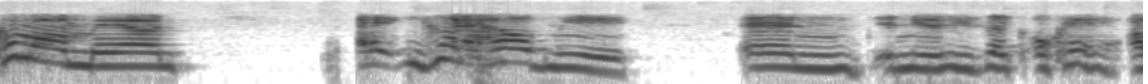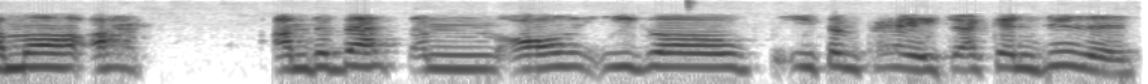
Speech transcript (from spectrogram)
Come on, man, I, you gotta help me. And and he's like, Okay, I'm all. Uh, I'm the best. I'm all ego, Ethan Page. I can do this.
